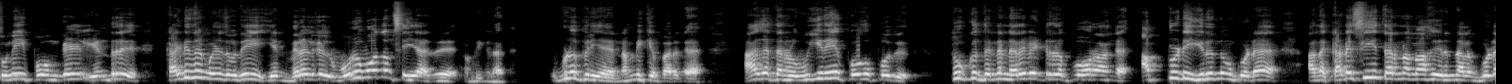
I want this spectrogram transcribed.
துணை போங்கள் என்று கடிதம் எழுதுவதை என் விரல்கள் ஒருபோதும் செய்யாது அப்படிங்கிறார். இவ்வளவு பெரிய நம்பிக்கை பாருங்க. ஆக தன்னோட உயிரே போக போகுது. தூக்கு தண்டனை நிறைவேற்ற போறாங்க. அப்படி இருந்தும் கூட அந்த கடைசி தருணமாக இருந்தாலும் கூட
